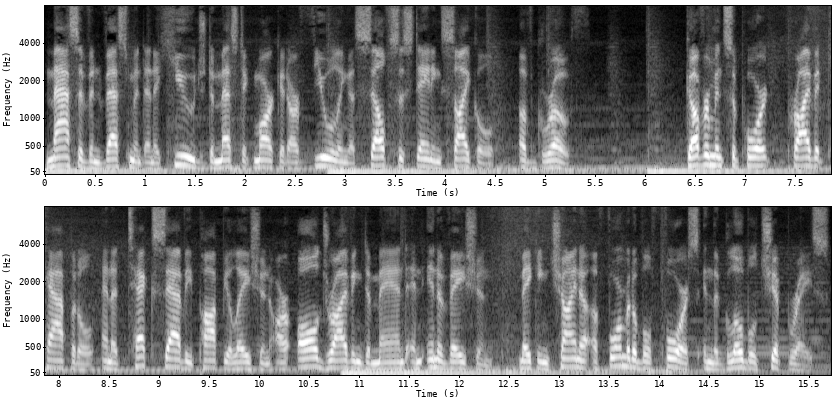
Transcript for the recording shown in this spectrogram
Massive investment and a huge domestic market are fueling a self-sustaining cycle of growth. Government support, private capital, and a tech-savvy population are all driving demand and innovation, making China a formidable force in the global chip race.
